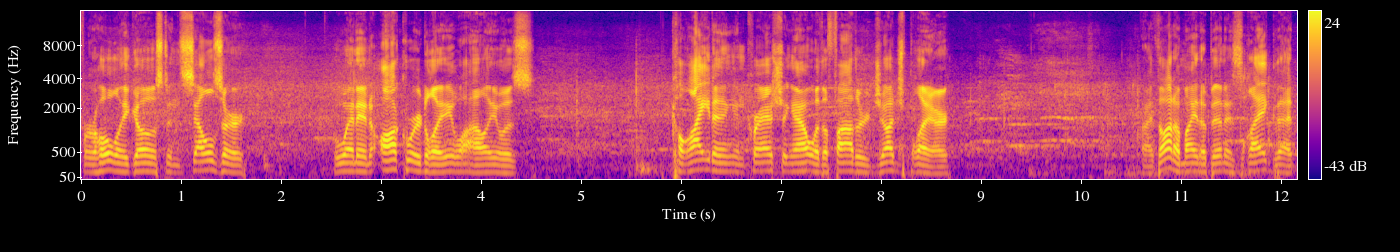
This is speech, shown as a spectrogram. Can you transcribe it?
for Holy Ghost, and Selzer went in awkwardly while he was colliding and crashing out with a Father Judge player. I thought it might have been his leg that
